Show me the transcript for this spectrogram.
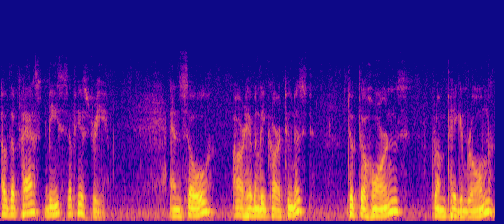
of the past beasts of history. And so our heavenly cartoonist took the horns from pagan Rome,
